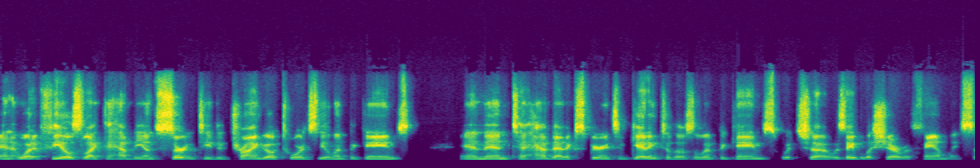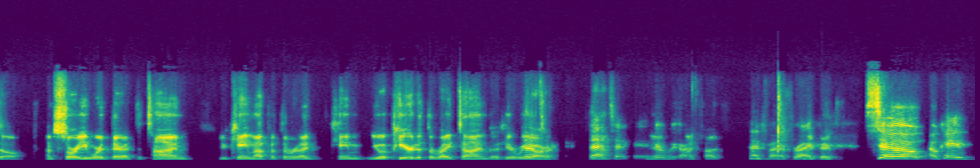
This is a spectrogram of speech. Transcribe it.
and what it feels like to have the uncertainty to try and go towards the Olympic Games and then to have that experience of getting to those Olympic Games, which uh, was able to share with family. So I'm sorry you weren't there at the time. You came up at the right came. You appeared at the right time, but here we That's are. Okay. That's yeah. okay. Here yeah. we are. High five. High five, right. Okay. So, okay.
